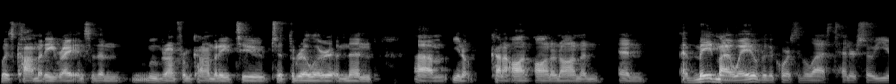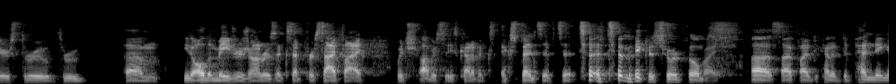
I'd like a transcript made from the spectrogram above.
was comedy, right? And so then moved on from comedy to to thriller, and then um, you know, kind of on on and on, and and I've made my way over the course of the last ten or so years through through um, you know all the major genres except for sci-fi, which obviously is kind of ex- expensive to, to to make a short film. Right. Uh, sci-fi, to kind of depending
